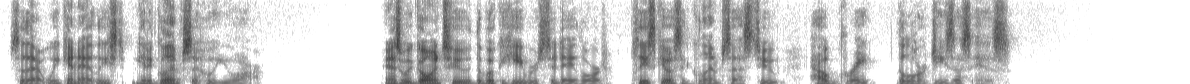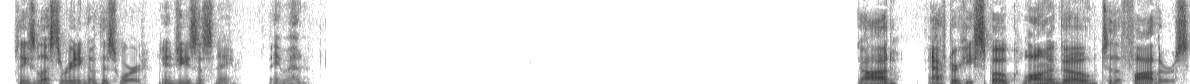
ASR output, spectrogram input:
so that we can at least get a glimpse of who you are. And as we go into the book of Hebrews today, Lord, please give us a glimpse as to how great the Lord Jesus is. Please bless the reading of this word. In Jesus' name, amen. God, after he spoke long ago to the fathers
